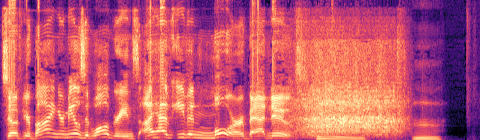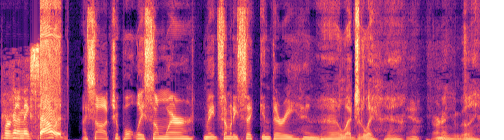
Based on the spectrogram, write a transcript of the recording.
So if you're buying your meals at Walgreens, I have even more bad news. We're going to make salad. I saw a Chipotle somewhere made somebody sick in theory, and Uh, allegedly, yeah. yeah, darn it. Hey, Billy,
